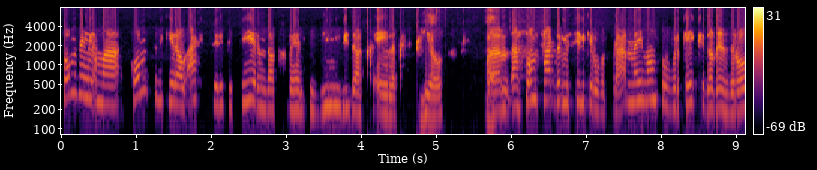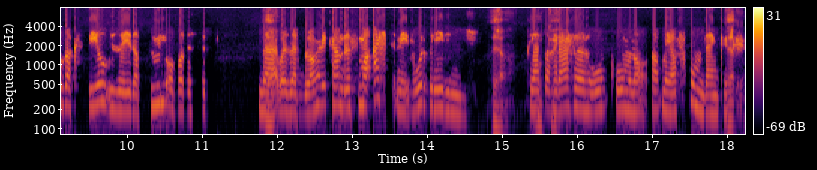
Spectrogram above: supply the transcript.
soms eigenlijk maar komt een keer al echt te repeteren, dat ik begin te zien wie dat ik eigenlijk speel. Ja. Ehm, en soms ga ik er misschien een keer over praten met iemand, over kijk, dat is de rol dat ik speel, hoe zou je dat doen, of wat is er, nou, Ja. wat is daar belangrijk aan. Dus, maar echt, nee, voorbereiden niet. Ja, Ik laat dat graag eh, gewoon komen, op op mij afkomen, denk ik.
